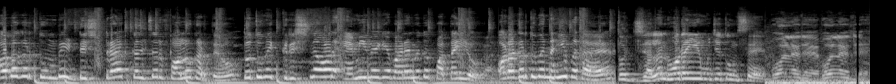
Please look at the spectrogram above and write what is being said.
अब अगर तुम भी डिस्ट्रैक कल्चर फॉलो करते हो तो तुम्हें कृष्णा और एमीवे के बारे में तो पता ही होगा। और अगर तुम्हें नहीं पता है तो जलन हो रही है मुझे तुमसे। बोलने दे बोलने दे।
